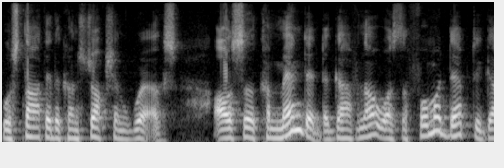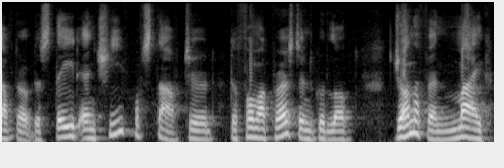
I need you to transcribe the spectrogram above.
who started the construction works, also commended the governor was the former deputy governor of the state and chief of staff to the former president Goodluck Jonathan Mike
